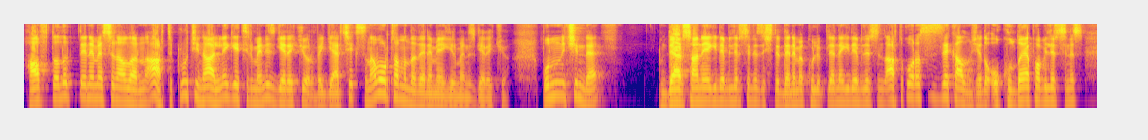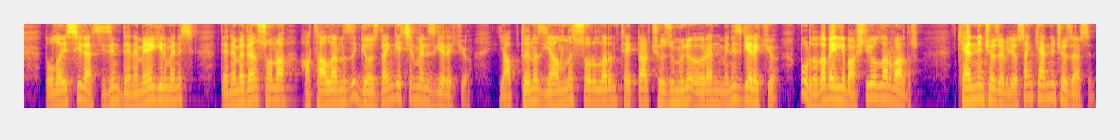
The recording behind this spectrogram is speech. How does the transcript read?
haftalık deneme sınavlarını artık rutin haline getirmeniz gerekiyor ve gerçek sınav ortamında denemeye girmeniz gerekiyor. Bunun için de Dershaneye gidebilirsiniz işte deneme kulüplerine gidebilirsiniz artık orası size kalmış ya da okulda yapabilirsiniz. Dolayısıyla sizin denemeye girmeniz denemeden sonra hatalarınızı gözden geçirmeniz gerekiyor. Yaptığınız yanlış soruların tekrar çözümünü öğrenmeniz gerekiyor. Burada da belli başlı yollar vardır. Kendin çözebiliyorsan kendin çözersin.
